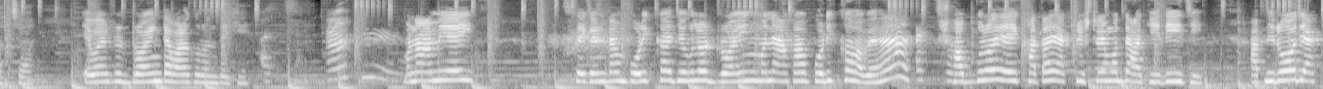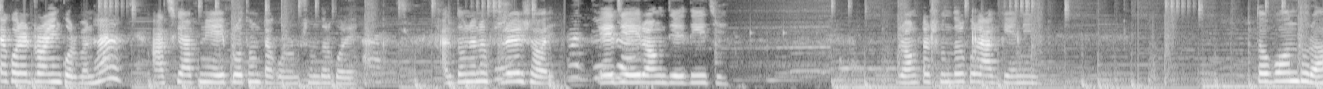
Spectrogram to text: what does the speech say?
আচ্ছা এবার একটু ড্রয়িংটা বার করুন দেখি। আচ্ছা। মানে আমি এই সেকেন্ড টার্ম পরীক্ষায় যেগুলো ড্রয়িং মানে আঁকা পরীক্ষা হবে হ্যাঁ? সবগুলো এই খাতায় এক পৃষ্ঠার মধ্যে আঁকিয়ে দিয়েছি। আপনি রোজ একটা করে ড্রয়িং করবেন হ্যাঁ? আজকে আপনি এই প্রথমটা করুন সুন্দর করে। একদম যেন ফ্রেশ হয়। এই যে এই রং দিয়ে দিয়েছি। রংটা সুন্দর করে আঁকিয়ে নিন। তো বন্ধুরা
